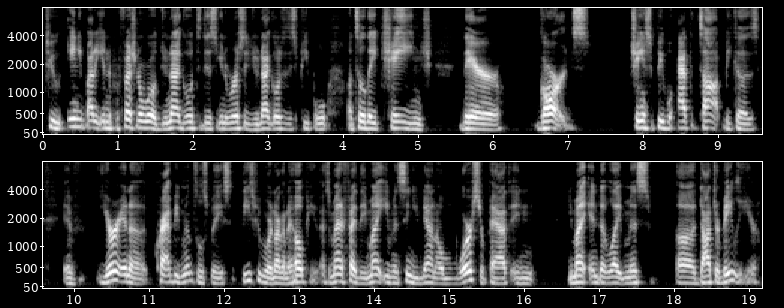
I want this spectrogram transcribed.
to anybody in the professional world. Do not go to this university. Do not go to these people until they change their guards, change the people at the top because if you're in a crappy mental space, these people are not going to help you. As a matter of fact, they might even send you down a worse path, and you might end up like Miss uh, Dr. Bailey here.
